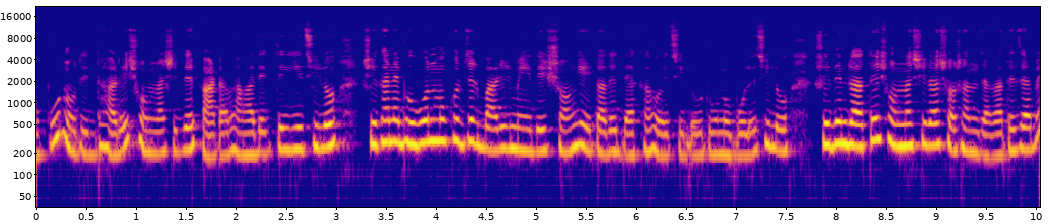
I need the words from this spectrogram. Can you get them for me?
অপু নদীর ধারে সন্ন্যাসীদের কাঁটা ভাঙা দেখতে গিয়েছিল। সেখানে ভুবন মুখর্জের বাড়ির মেয়েদের সঙ্গে তাদের দেখা হয়েছিল। টুনু বলেছিল, সেদিন রাতে সন্ন্যাসীরা শ্মশান জাগাতে যাবে।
